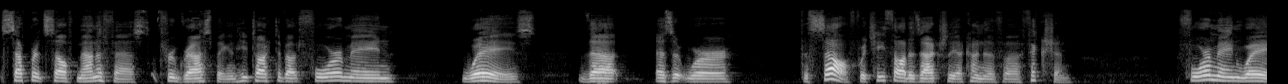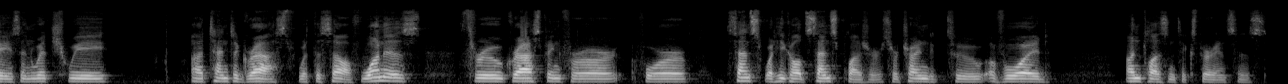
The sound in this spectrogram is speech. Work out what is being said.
separate self manifests through grasping. And he talked about four main ways that, as it were, the self, which he thought is actually a kind of uh, fiction, four main ways in which we uh, tend to grasp with the self. One is through grasping for, for sense, what he called sense pleasures, or trying to, to avoid unpleasant experiences.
